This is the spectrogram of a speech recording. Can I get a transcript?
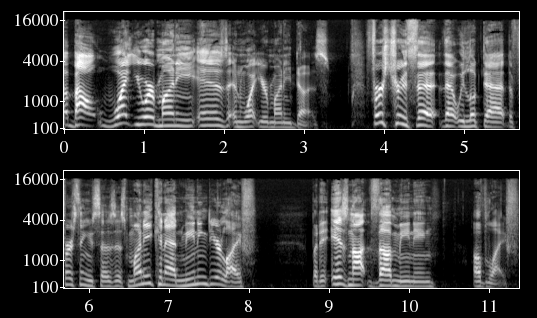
about what your money is and what your money does. First truth that, that we looked at, the first thing he says is money can add meaning to your life, but it is not the meaning of life.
